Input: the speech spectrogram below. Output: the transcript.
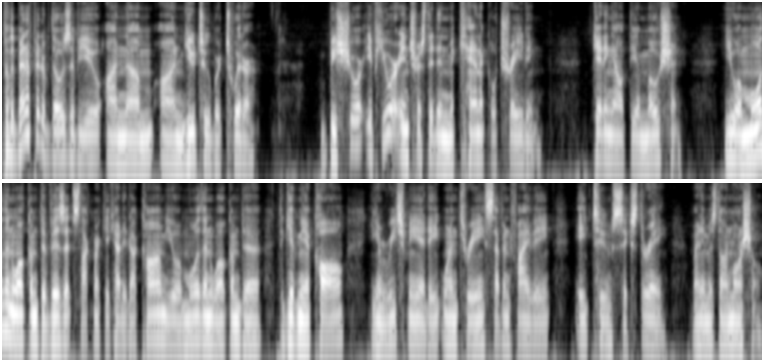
For the benefit of those of you on um, on YouTube or Twitter, be sure if you are interested in mechanical trading, getting out the emotion, you are more than welcome to visit stockmarketcaddie.com. You are more than welcome to, to give me a call. You can reach me at 813-758-8263. My name is Don Marshall.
